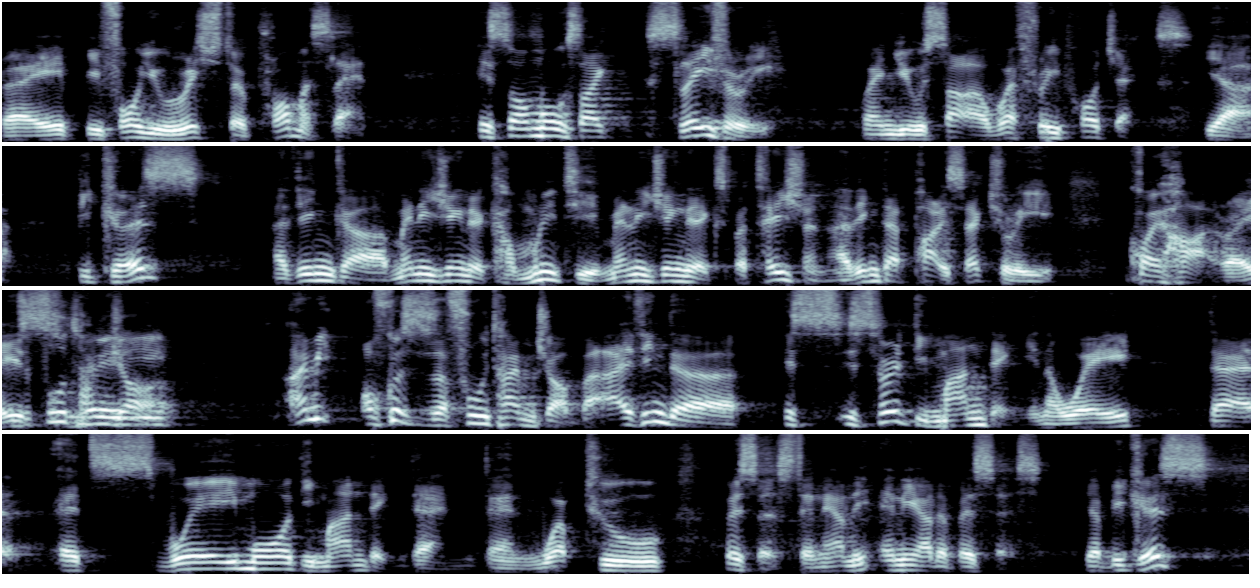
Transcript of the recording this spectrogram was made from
right? Before you reach the promised land, it's almost like slavery when you start a Web3 projects. Yeah, because I think uh, managing the community, managing the expectation, I think that part is actually quite hard, right? It's, it's a full time job. I mean, of course, it's a full time job, but I think the it's it's very demanding in a way that it's way more demanding than than Web two business than any, any other business. Yeah, because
